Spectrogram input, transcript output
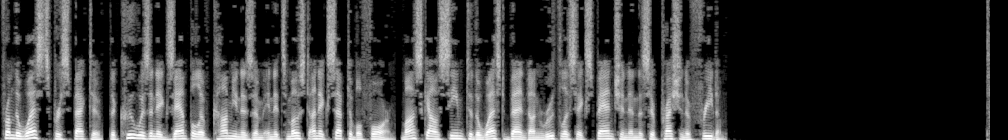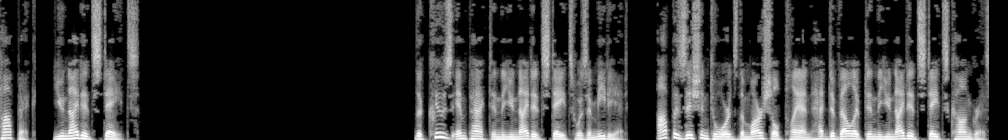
From the West's perspective, the coup was an example of communism in its most unacceptable form. Moscow seemed to the West bent on ruthless expansion and the suppression of freedom. United States The coup's impact in the United States was immediate. Opposition towards the Marshall Plan had developed in the United States Congress,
